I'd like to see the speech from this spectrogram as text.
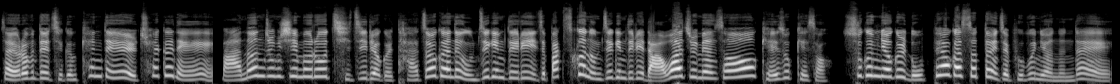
자 여러분들 지금 캔들 최근에 만원 중심으로 지지력을 다져가는 움직임들이 이제 박스권 움직임들이 나와주면서 계속해서 수급력을 높여갔었던 이제 부분이었는데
